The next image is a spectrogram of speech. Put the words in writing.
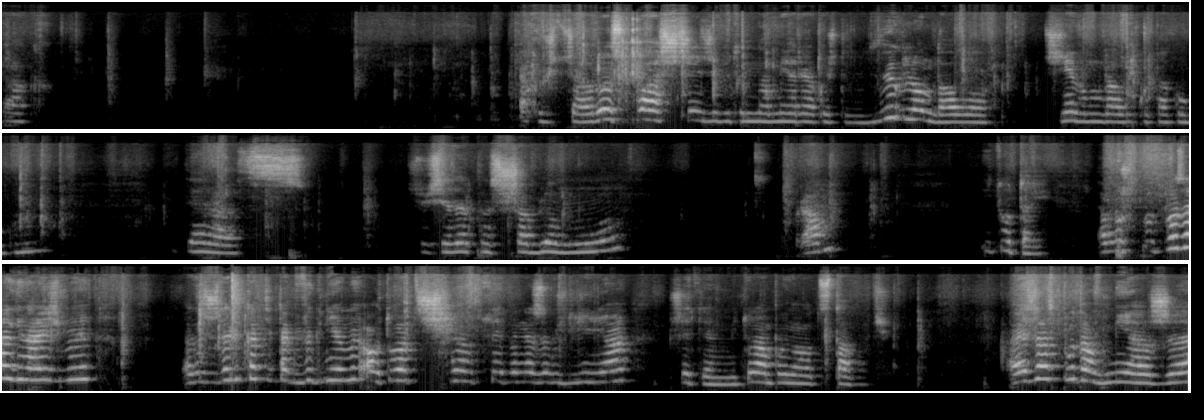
tak. Jakoś trzeba rozpłaszczyć, żeby to na miarę jakoś to wyglądało. Czy nie wyglądało tylko tak ogólnie. I teraz oczywiście zerknę z szablonu. Dobra. I tutaj. Jak już pozaginaliśmy, jak już delikatnie tak wygniemy, automatycznie tutaj powinna zrobić linia przy tym. I tu nam powinno odstawać. A ja zaraz podam w mierze.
